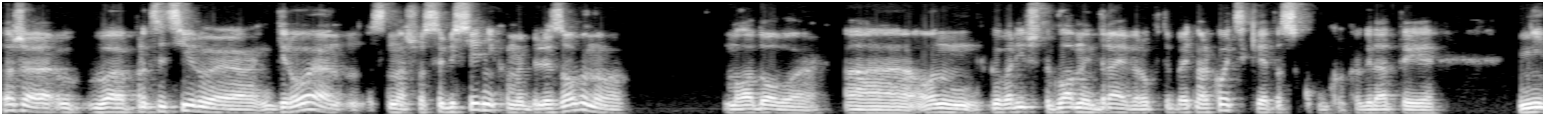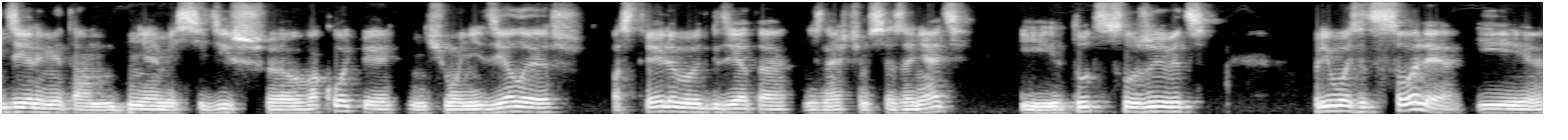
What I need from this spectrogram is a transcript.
Тоже процитируя героя нашего собеседника, мобилизованного, молодого, а, он говорит, что главный драйвер употреблять наркотики – это скука, когда ты неделями, там, днями сидишь э, в окопе, ничего не делаешь, постреливают где-то, не знаешь, чем себя занять. И тут служивец привозит соли, и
